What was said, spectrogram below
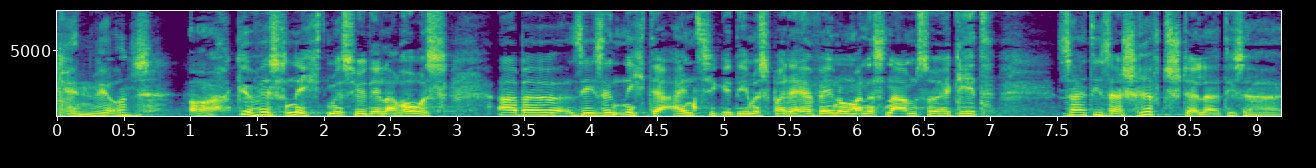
Kennen wir uns? Oh, gewiss nicht, Monsieur de la Rose. Aber Sie sind nicht der Einzige, dem es bei der Erwähnung meines Namens so ergeht. Seit dieser Schriftsteller, dieser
